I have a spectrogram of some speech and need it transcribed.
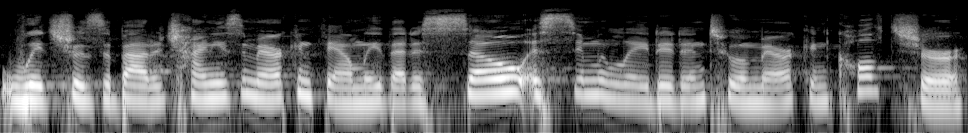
which was about a Chinese American family that is so assimilated into American culture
